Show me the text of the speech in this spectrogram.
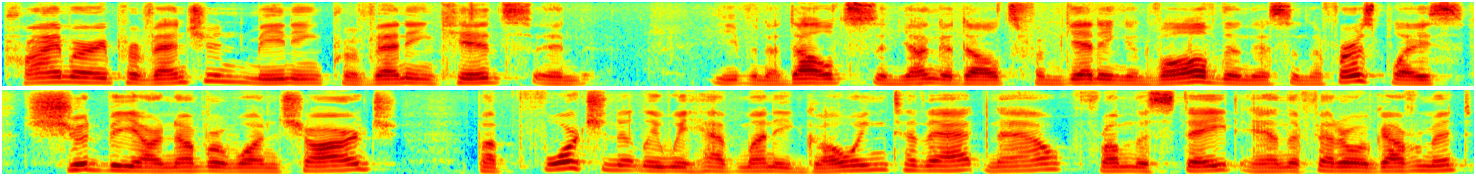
primary prevention, meaning preventing kids and even adults and young adults from getting involved in this in the first place, should be our number one charge. But fortunately, we have money going to that now from the state and the federal government.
